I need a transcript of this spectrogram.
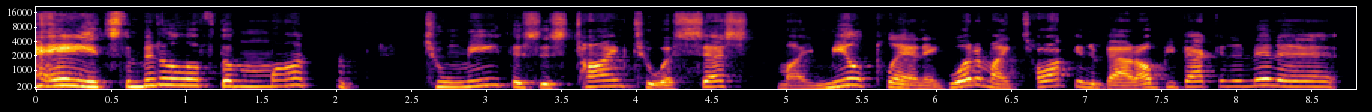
Hey, it's the middle of the month. To me, this is time to assess my meal planning. What am I talking about? I'll be back in a minute.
